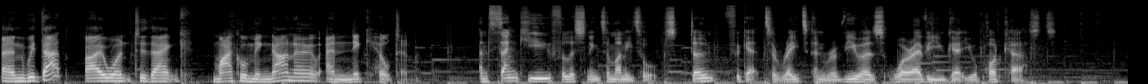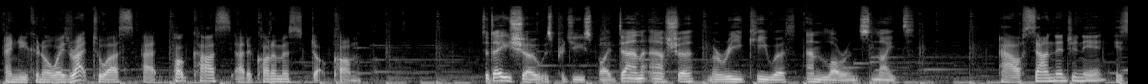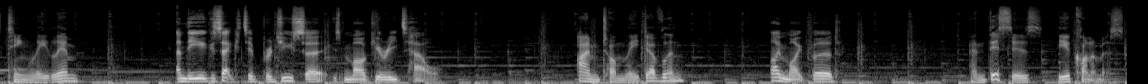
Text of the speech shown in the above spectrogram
And with that, I want to thank Michael Mignano and Nick Hilton. And thank you for listening to Money Talks. Don't forget to rate and review us wherever you get your podcasts. And you can always write to us at podcasts at economist.com. Today's show was produced by Dan Asher, Marie Keyworth, and Lawrence Knight. Our sound engineer is Ting Lee Lim and the executive producer is Marguerite Howell. I'm Tom Lee Devlin. I'm Mike Bird. And this is The Economist.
